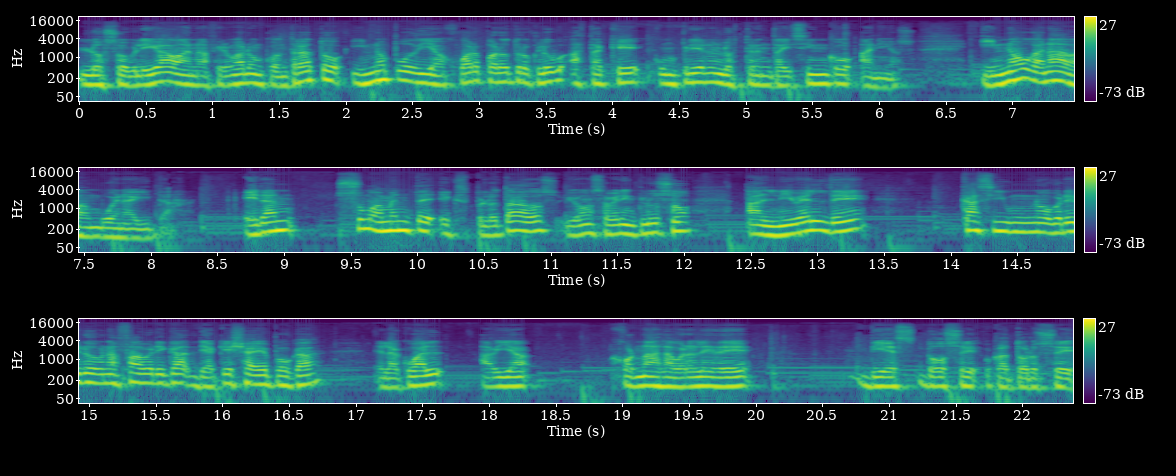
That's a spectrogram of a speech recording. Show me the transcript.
los obligaban a firmar un contrato y no podían jugar para otro club hasta que cumplieran los 35 años. Y no ganaban buena guita. Eran sumamente explotados y vamos a ver incluso al nivel de casi un obrero de una fábrica de aquella época en la cual había jornadas laborales de 10, 12 o 14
